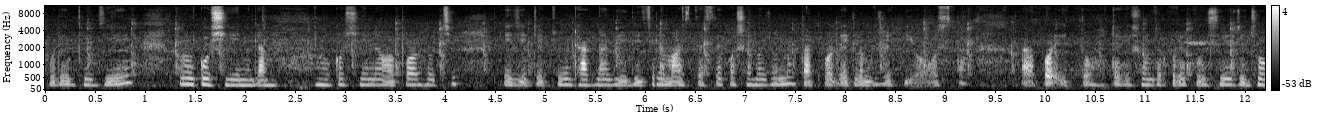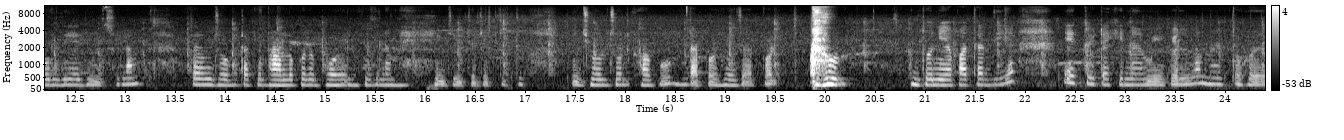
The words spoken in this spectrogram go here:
করে ভিজিয়ে কষিয়ে নিলাম। কষিয়ে নেওয়ার পর হচ্ছে এই যে একটু ঢাকনা দিয়ে দিয়েছিলাম আস্তে আস্তে কষানোর জন্য, তারপর দেখলাম যে কী অবস্থা। তারপর এই তো এটাকে সুন্দর করে কষিয়ে যে ঝোল দিয়ে দিয়েছিলাম তখন ঝোলটাকে ভালো করে বয়েল করে দিলাম। এই যে একটু একটু ঝোল ঝোল খাব, তারপর হয়ে যাওয়ার পর ধনিয়া পাতা দিয়ে এই তো এটাকে নামিয়ে ফেললাম, এই তো হয়ে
